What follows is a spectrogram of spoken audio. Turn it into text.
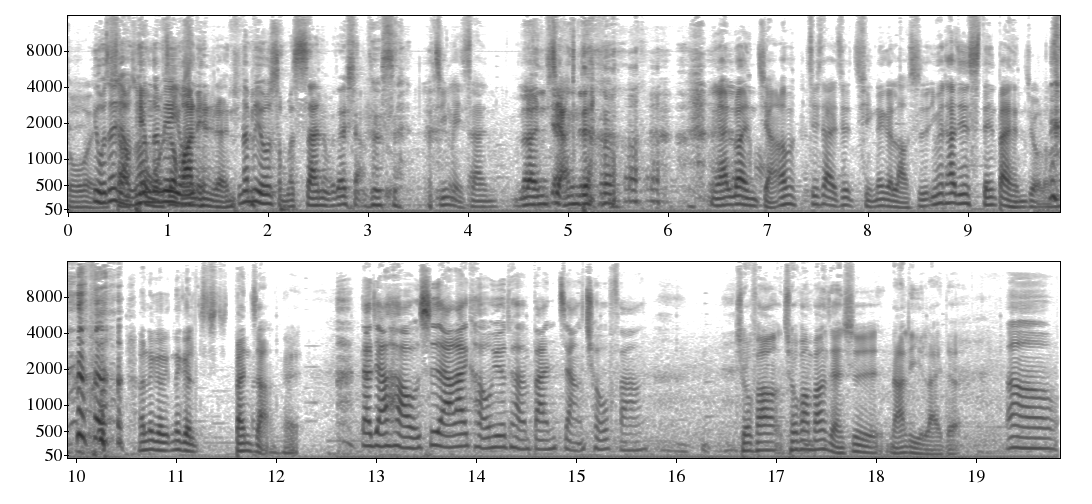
多哎。因为我在想说那边有花莲人那边有什么山？我在想这是 景美山，乱讲的，人家乱讲。那么接下来就请那个老师，因为他已经 stand by 很久了。啊，那个那个班长，哎，大家好，我是阿拉卡洪乐团班长邱芳。邱芳，邱芳班长是哪里来的？嗯、呃，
